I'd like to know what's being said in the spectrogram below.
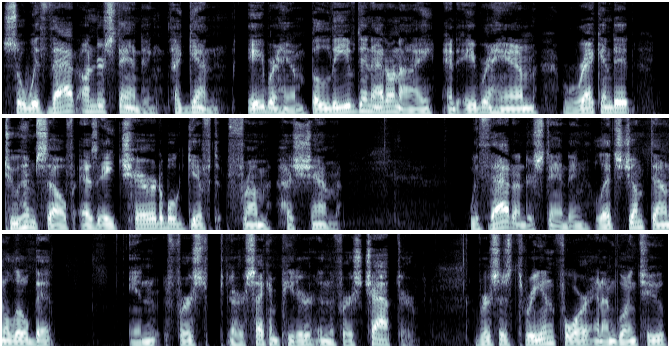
So, with that understanding, again, Abraham believed in Adonai, and Abraham reckoned it to himself as a charitable gift from Hashem. With that understanding, let's jump down a little bit in first or second Peter in the first chapter, verses three and four, and I'm going to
